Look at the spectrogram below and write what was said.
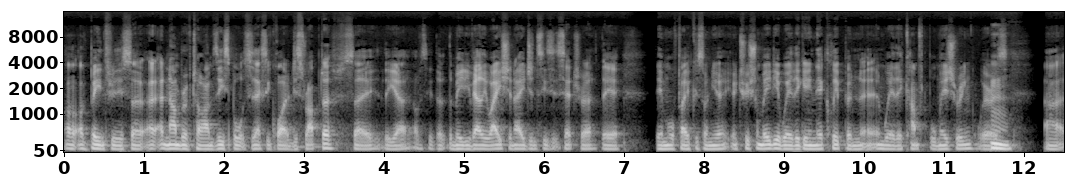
I've been through this a, a, number of times. Esports is actually quite a disruptor. So the uh, obviously the, the, media valuation agencies, etc. They're they're more focused on your, your, traditional media where they're getting their clip and, and where they're comfortable measuring. Whereas mm. Uh,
